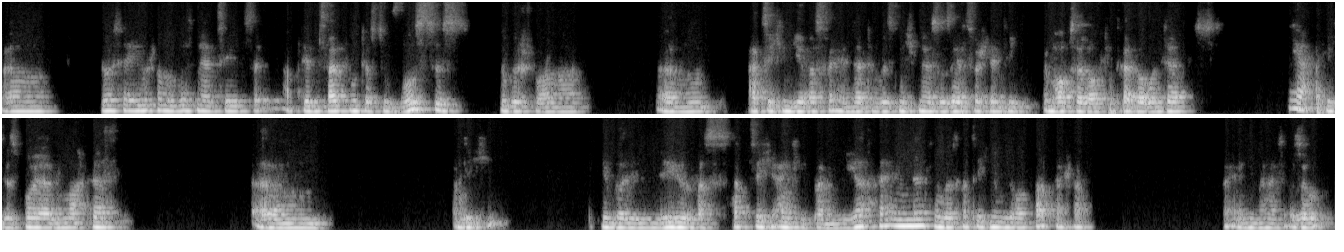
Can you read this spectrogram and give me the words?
ähm, du hast ja eben schon so ein bisschen erzählt, ab dem Zeitpunkt, dass du wusstest, du bist schwanger, ähm, hat sich in dir was verändert. Du bist nicht mehr so selbstverständlich im Hauptsaal die Treppe runter, Ja, wie du es vorher gemacht hast. Ähm, und ich überlege, was hat sich eigentlich bei mir verändert und was hat sich in unserer Partnerschaft verändert. Also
